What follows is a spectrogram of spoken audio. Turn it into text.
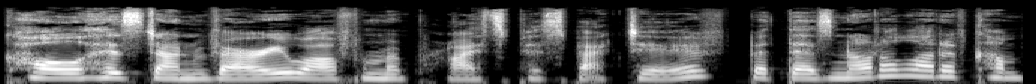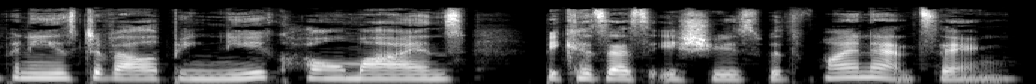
Coal has done very well from a price perspective, but there's not a lot of companies developing new coal mines because there's issues with financing.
